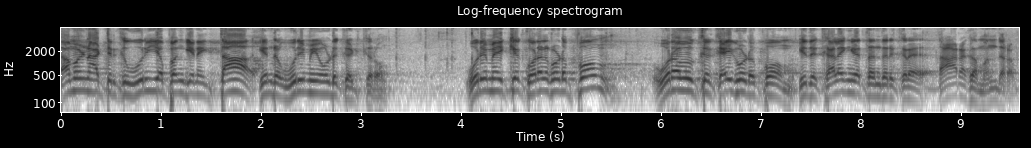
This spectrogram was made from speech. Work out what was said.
தமிழ்நாட்டிற்கு உரிய பங்கினை தா என்ற உரிமையோடு கேட்கிறோம். உரிமைக்கு குரல் கொடுப்போம் உறவுக்கு கை கொடுப்போம். இது கலைஞர் தந்திருக்கிற தாரக மந்திரம்.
